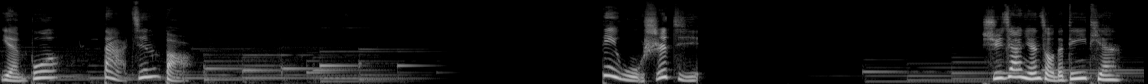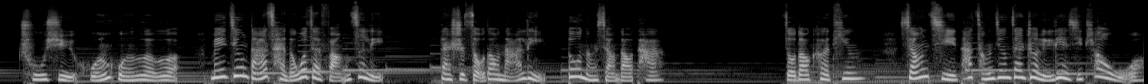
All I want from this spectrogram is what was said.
演播大金宝，第五十集。徐佳年走的第一天，初旭浑浑噩噩、没精打采的窝在房子里，但是走到哪里都能想到他。走到客厅，想起他曾经在这里练习跳舞；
